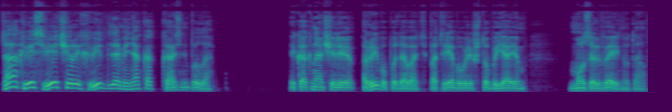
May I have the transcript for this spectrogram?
Так весь вечер их вид для меня как казнь была. И как начали рыбу подавать, потребовали, чтобы я им Мозельвейну дал.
